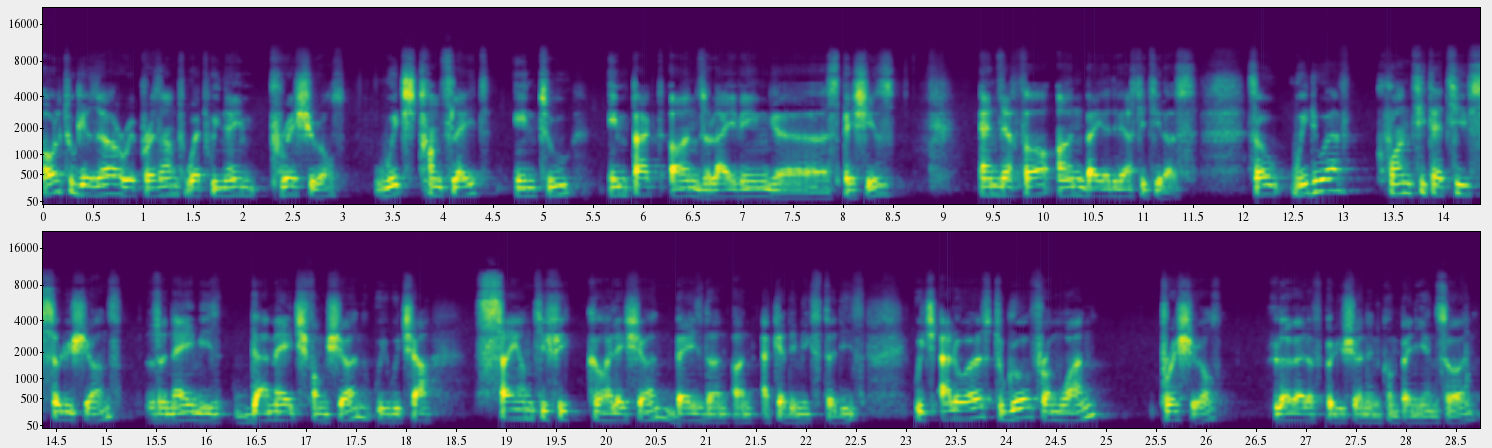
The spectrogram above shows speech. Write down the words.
altogether represent what we name pressures, which translate into impact on the living uh, species and therefore on biodiversity loss. So we do have quantitative solutions. The name is damage function, which are scientific correlation based on, on academic studies, which allow us to go from one, pressures, level of pollution and company and so on,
